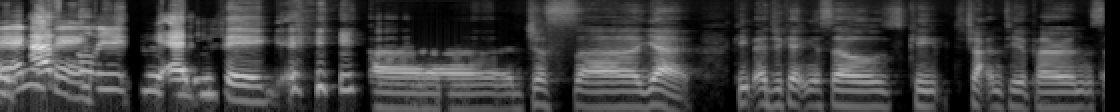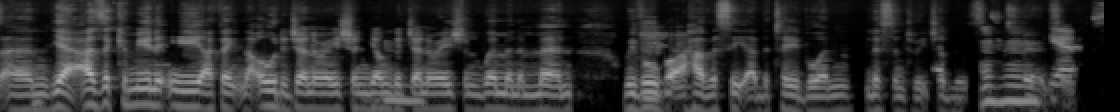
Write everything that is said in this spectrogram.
Anything. absolutely anything. uh just uh yeah keep educating yourselves keep chatting to your parents and yeah as a community i think the older generation younger Mm. generation women and men we've all got to have a seat at the table and listen to each other's Mhm. experiences yes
